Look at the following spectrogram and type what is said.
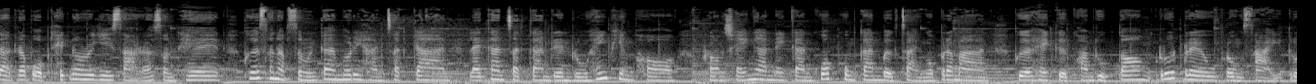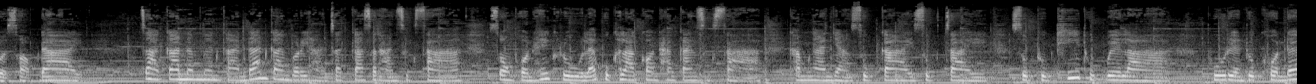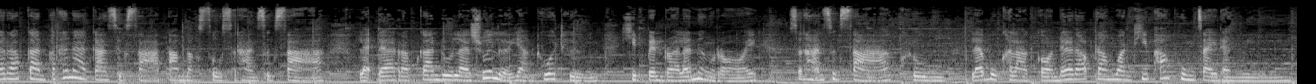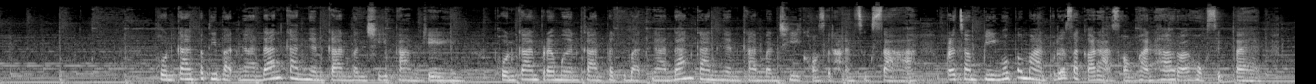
จัดระบบเทคโนโลยีสารสนเทศ เพื่อสนับสนุนการบริหารจัดการ และการจัดการเรียนรู้ให้เพียงพอ พร้อมใช้งานในการควบคุมการเบิกจ่ายงบประมาณ เพื่อให้เกิดความถูกต้องรวดเร็ว โปร่งใสตรวจสอบได้จากการดำเนินการด้านการบริหารจัดการสถานศึกษา ส่งผลให้ครูและบุคลากรทางการศึกษาทำงานอย่างสุขกาย สุขใจ สุขทุกที่ทุกเวลา ผู้เรียนทุกคนได้รับการพัฒนาการศึกษาตามหลักสูตรสถานศึกษา และได้รับการดูแลช่วยเหลืออย่างทั่วถึง คิดเป็นร้อยละ 100 สถานศึกษา ครู และบุคลากรได้รับรางวัลที่ภาคภูมิใจดังนี้ ผลการปฏิบัติงานด้านการเงินการบัญชีตามเกณฑ์ผลการประเมินการปฏิบัติงานด้านการเงินการบัญชีของสถานศึกษา ประจำปีงบประมาณพุทธศักราช 2568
